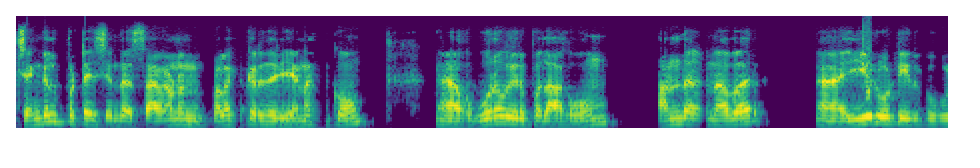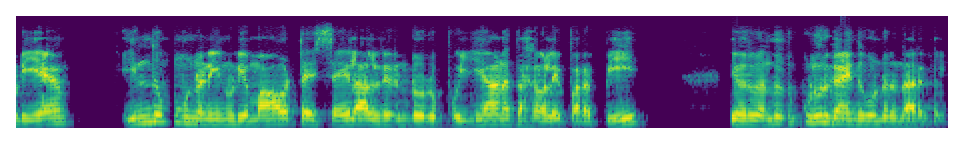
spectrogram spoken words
செங்கல்பட்டை சேர்ந்த சரவணன் வழக்கறிஞர் எனக்கும் உறவு இருப்பதாகவும் அந்த நபர் ஈரோட்டில் இருக்கக்கூடிய இந்து முன்னணியினுடைய மாவட்ட செயலாளர் என்ற ஒரு பொய்யான தகவலை பரப்பி இவர் வந்து குளிர் காய்ந்து கொண்டிருந்தார்கள்.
